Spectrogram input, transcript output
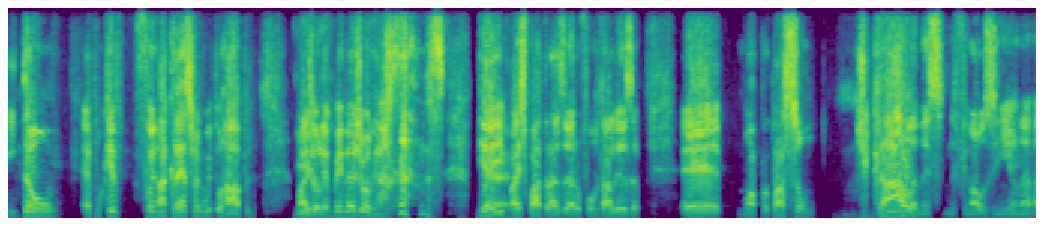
então, é porque foi na Cresce, foi muito rápido. Mas Isso. eu lembro bem das jogadas. E aí é. faz 4 a 0 Fortaleza, é, numa pontuação de gala nesse no finalzinho, né?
